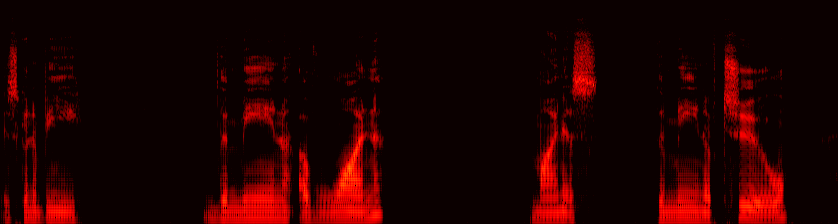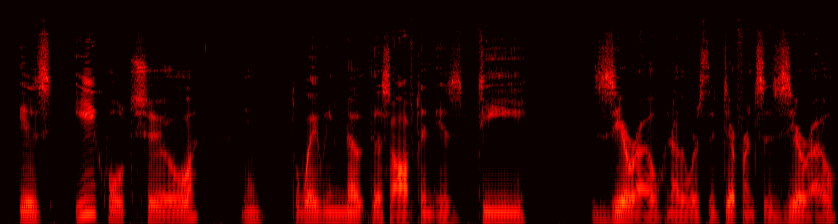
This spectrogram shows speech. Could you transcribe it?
is going to be the mean of 1 minus the mean of 2 is equal to, the way we note this often is D0. In other words, the difference is 0.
